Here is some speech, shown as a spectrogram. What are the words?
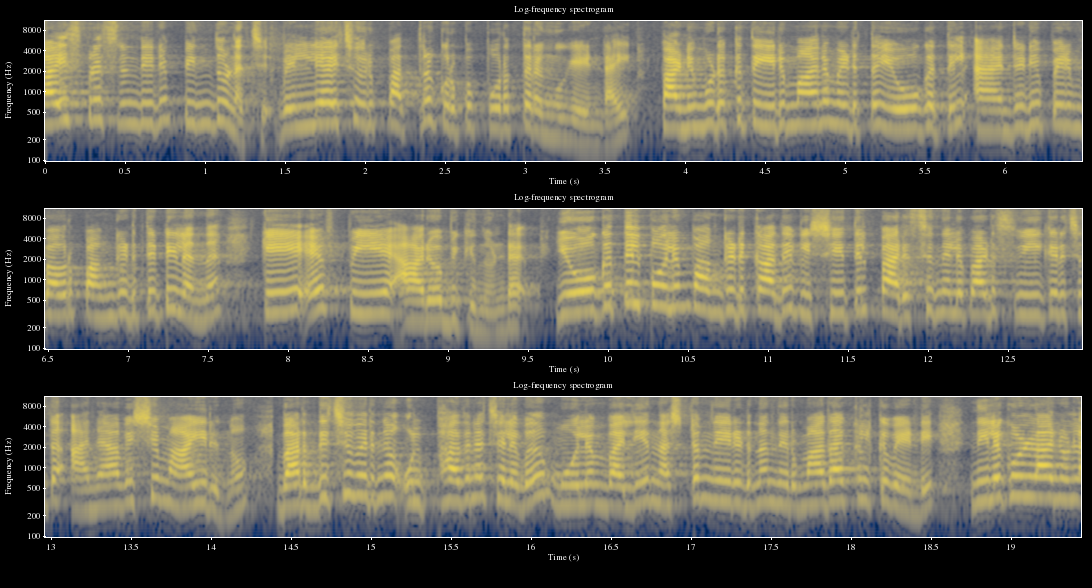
വൈസ് പ്രസിഡന്റിനെ പിന്തുണച്ച് വെള്ളിയാഴ്ച ഒരു പത്രക്കുറിപ്പ് പുറത്തിറങ്ങുകയുണ്ടായി. പണിമുടക്ക് തീരുമാനമെടുത്ത യോഗത്തിൽ ആന്റണി പെരുമ്പാവൂർ പങ്കെടുത്തിട്ടില്ലെന്ന് കെ എഫ് പി എ ആരോപിക്കുന്നുണ്ട്. യോഗത്തിൽ പോലും പങ്കെടുക്കാതെ വിഷയത്തിൽ പരസ്യ നിലപാട് സ്വീകരിച്ചത് അനാവശ്യമായിരുന്നു. വർദ്ധിച്ചു വരുന്ന ഉൽപാദന ചെലവ് മൂലം വലിയ നഷ്ടം നേരിടുന്ന നിർമ്മാതാക്കൾക്ക് വേണ്ടി നിലകൊള്ളാനുള്ള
